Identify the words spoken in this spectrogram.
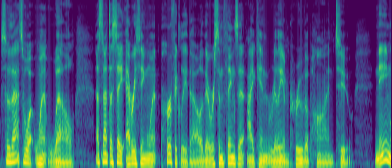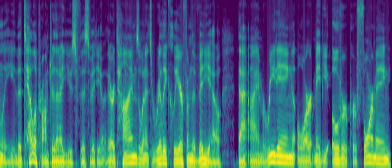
So that's what went well. That's not to say everything went perfectly, though. There were some things that I can really improve upon too namely the teleprompter that I use for this video. There are times when it's really clear from the video that I'm reading or maybe overperforming.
